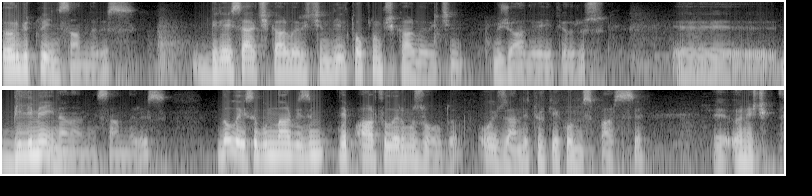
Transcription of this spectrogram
Örgütlü insanlarız. Bireysel çıkarlar için değil, toplum çıkarları için mücadele ediyoruz. E, bilime inanan insanlarız. Dolayısıyla bunlar bizim hep artılarımız oldu. O yüzden de Türkiye Komünist Partisi e, öne çıktı.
